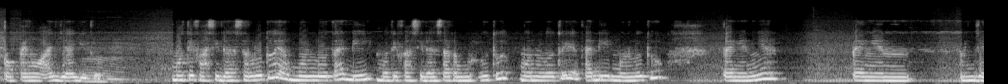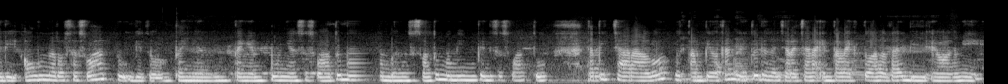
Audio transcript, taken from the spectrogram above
topeng lo aja gitu Hmm. motivasi dasar lu tuh ya mun lu tadi motivasi dasar lu tuh mun lu tuh ya tadi mun lu tuh pengennya pengen menjadi owner sesuatu gitu pengen pengen punya sesuatu membangun sesuatu memimpin sesuatu. Tapi cara lo tampilkan itu dengan cara-cara intelektual tadi. Emang nih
